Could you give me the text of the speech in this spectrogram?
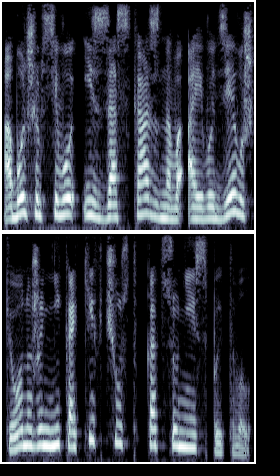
а больше всего из-за сказанного о его девушке, он уже никаких чувств к отцу не испытывал.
